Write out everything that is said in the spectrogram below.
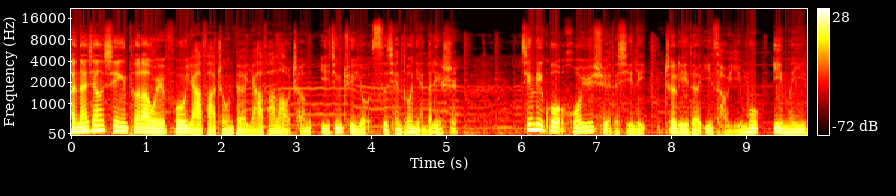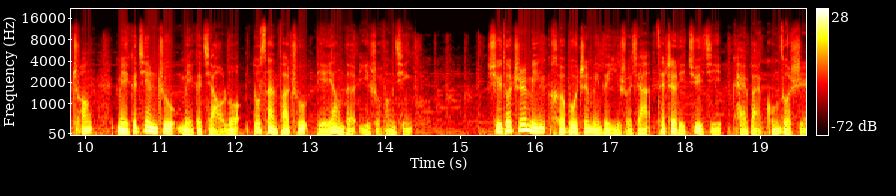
很难相信，特拉维夫雅法中的雅法老城已经具有四千多年的历史。经历过火与雪的洗礼，这里的一草一木、一门一窗，每个建筑、每个角落都散发出别样的艺术风情。许多知名和不知名的艺术家在这里聚集，开办工作室。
